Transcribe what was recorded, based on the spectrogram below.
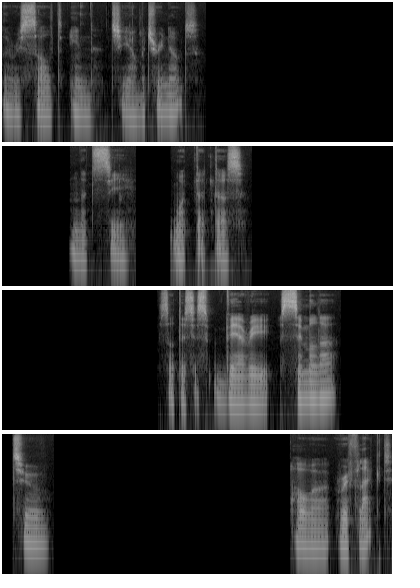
the result in geometry nodes. Let's see what that does. So this is very similar to our reflect.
